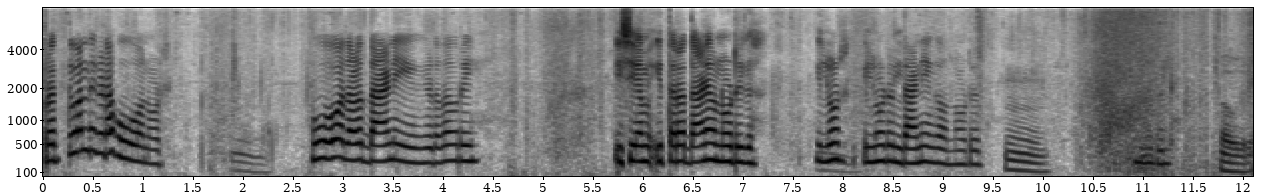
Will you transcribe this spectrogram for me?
ಪ್ರತಿಯೊಂದು ಗಿಡ ಹೂವು ನೋಡ್ರಿ. ಹೂವು ಅದಳ ದಾಣಿ ಗಿಡದವ್ರಿ ಈ ಸೇಮ್ ಈ ಥರ ದಾಣಿ ಅವ್ ನೋಡ್ರಿ ಈಗ. ಇಲ್ಲಿ ನೋಡ್ರಿ ಇಲ್ಲಿ ನೋಡ್ರಿ ಇಲ್ಲಿ ದಾಣಿ ಹಂಗೆ ಅವ್ ನೋಡ್ರಿ ನೋಡ್ರಿ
